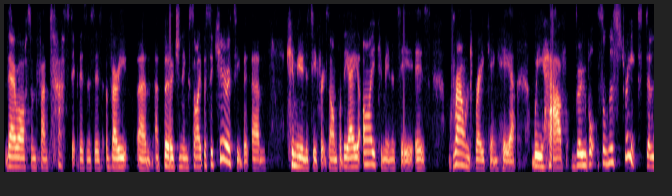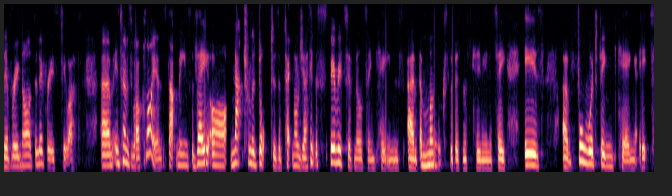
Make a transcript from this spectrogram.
there are some fantastic businesses, a very um, a burgeoning cybersecurity um, community, for example. The AI community is groundbreaking here. We have robots on the street delivering our deliveries to us. Um, in terms of our clients, that means they are natural adopters of technology. I think the spirit of Milton Keynes um, amongst the business community is uh, forward thinking, it's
